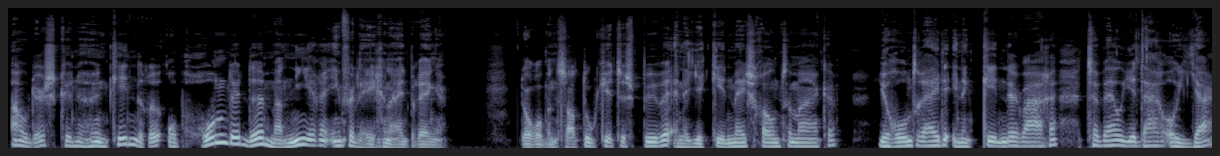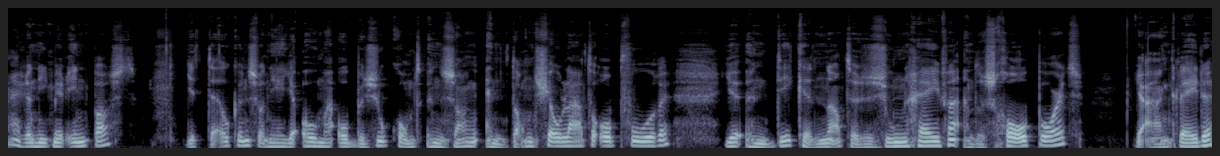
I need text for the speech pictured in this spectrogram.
Ouders kunnen hun kinderen op honderden manieren in verlegenheid brengen. Door op een zatdoekje te spuwen en er je kin mee schoon te maken. Je rondrijden in een kinderwagen terwijl je daar al jaren niet meer in past. Je telkens wanneer je oma op bezoek komt een zang- en dansshow laten opvoeren. Je een dikke natte zoen geven aan de schoolpoort je aankleden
